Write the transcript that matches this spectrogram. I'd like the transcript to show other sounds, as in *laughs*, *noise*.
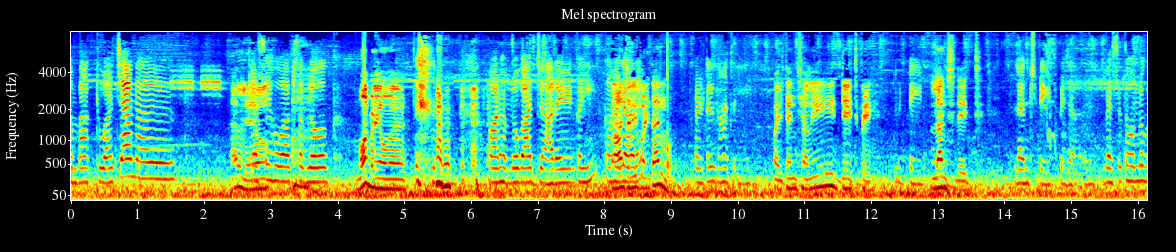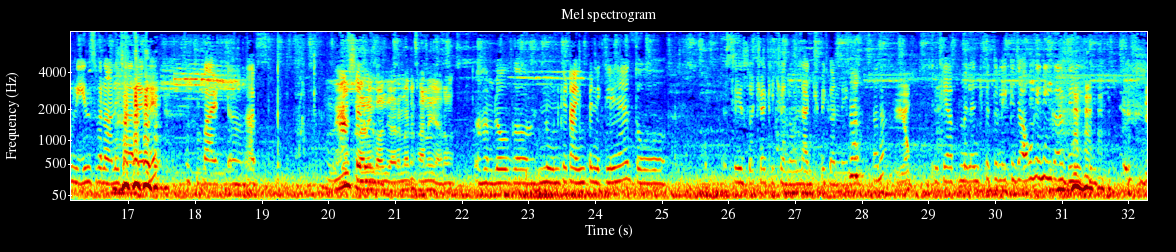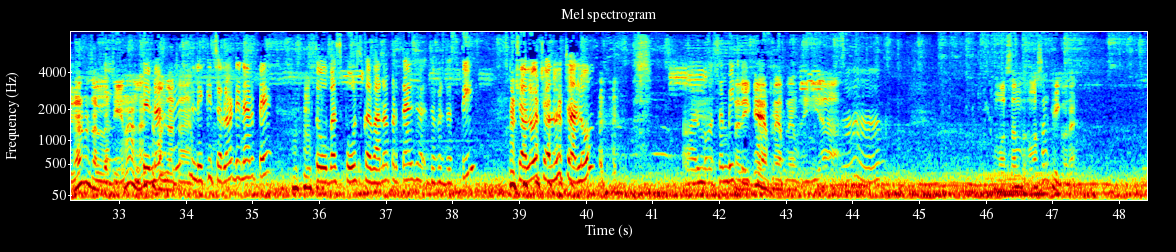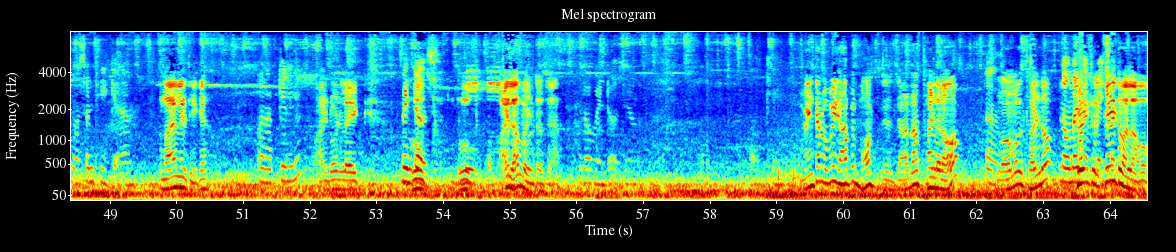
Welcome back to our channel hello कैसे हो आप सब लोग? बहुत बढ़िया हूँ मैं। *laughs* और हम लोग आज जा रहे हैं कहीं? कहाँ कहाँ जा रहे हैं? पलटन। पलटन कहाँ चलिए? पलटन चली डेट पे। Date lunch date lunch date पे जा रहे हैं। वैसे तो हम लोग रील्स बनाने जा रहे थे *laughs* बट अब रील्स बनाने कौन जा रहा है? मैं तो खाने जा रहा हूँ। हम लोग नून के टाइम पे निकले हैं तो इसलिए सोचा कि चलो लंच भी कर लेंगे है ना? क्योंकि आप मैं लंच पे तो लेके जाओगे नहीं कभी डिनर *laughs* पे चलना चाहिए ना लंच डिनर लेके चलो डिनर पे। तो बस फोर्स करवाना पड़ता है ज़बरदस्ती। चलो चलो चलो। और मौसम भी ठीक हैं अपने। अपने हाँ। मौसम मौसम ठीक हो रहा है? मौसम ठीक है। तुम्हारे लिए ठीक है? और आपके लिए? I don't like winters I love winters यार। विंटर्स विंटर वो भी जहाँ पे बहुत ज़्यादा ठंड ना हो। नॉर्मल ठंड हो। नॉर्मल वाला हो।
